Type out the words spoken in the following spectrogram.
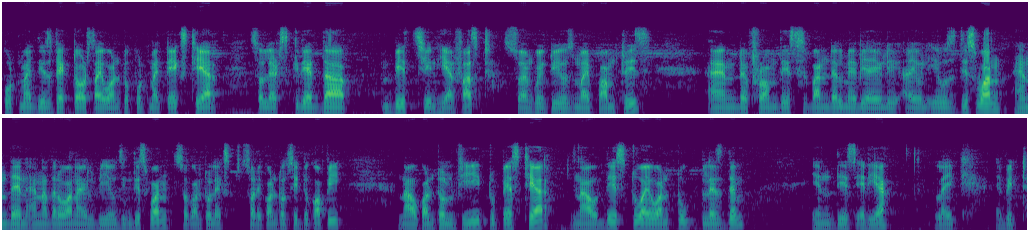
put my these vectors I want to put my text here. So let's create the beach scene here first. So I'm going to use my palm trees. And from this bundle maybe I will I will use this one. And then another one I will be using this one. So control X sorry control C to copy. Now control V to paste here. Now these two I want to place them in this area like a bit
